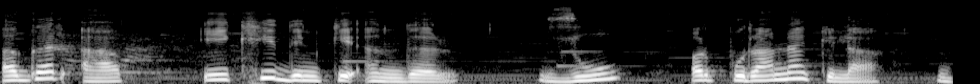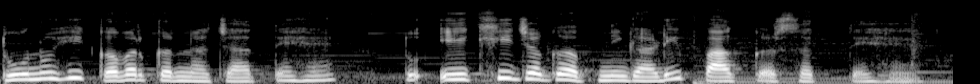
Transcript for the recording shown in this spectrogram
अगर आप एक ही दिन के अंदर ज़ू और पुराना किला दोनों ही कवर करना चाहते हैं तो एक ही जगह अपनी गाड़ी पार्क कर सकते हैं।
